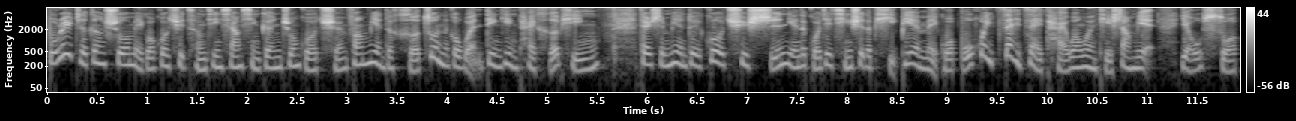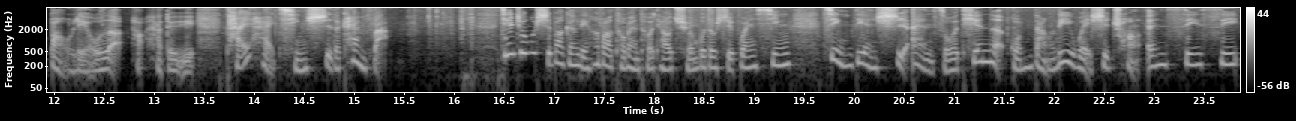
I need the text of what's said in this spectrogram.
博瑞哲更说，美国过去曾经相信跟中国全方面的合作能够稳定印太和平，但是面对过去十年的国际形势的丕变，美国不会再在台湾问题上面有所保留了。好，他对于台海情势的看法。今天《中国时报》跟《联合报》头版头条全部都是关心静电视案。昨天呢，国民党立委是闯 NCC。《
